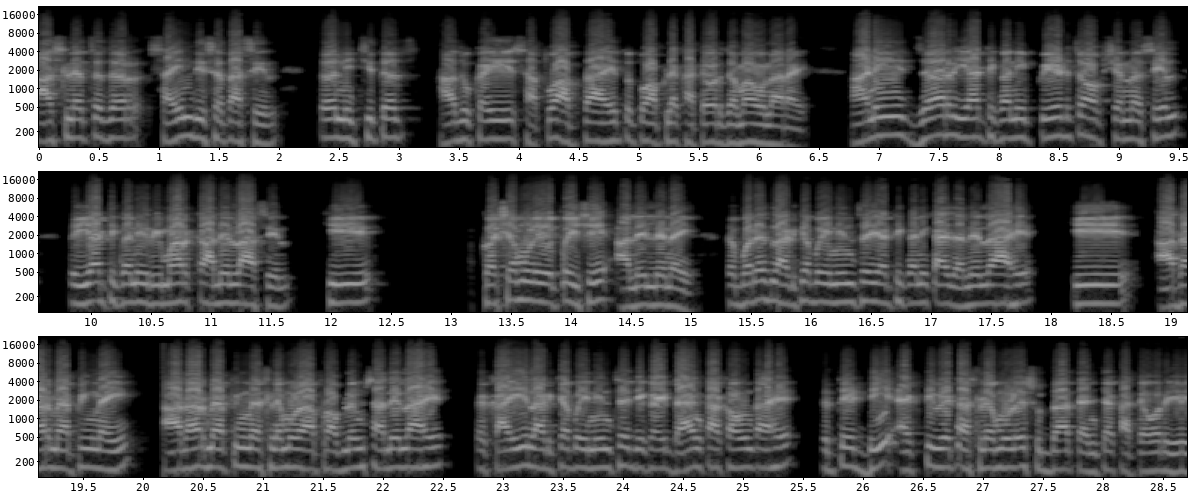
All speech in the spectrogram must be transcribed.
असल्याचं जर साईन दिसत असेल तर निश्चितच हा जो काही सातवा हप्ता आहे तो तो आपल्या खात्यावर जमा होणार आहे. आणि जर या ठिकाणी पेडचं ऑप्शन नसेल तर या ठिकाणी रिमार्क आलेला असेल की कशामुळे हे पैसे आलेले नाही. तर बऱ्याच लाडक्या बहिणींचं या ठिकाणी काय झालेलं आहे की आधार मॅपिंग नाही. आधार मॅपिंग नसल्यामुळे हा प्रॉब्लेम्स आलेला आहे. तर काही लाडक्या बहिणींचं जे काही बँक अकाउंट आहे तर ते डिॲक्टिव्हेट असल्यामुळे सुद्धा त्यांच्या खात्यावर हे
